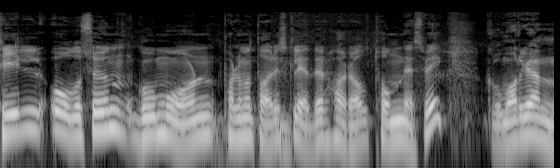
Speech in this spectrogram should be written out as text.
Til Ålesund, god morgen, parlamentarisk leder Harald Tom Nesvik. God morgen.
